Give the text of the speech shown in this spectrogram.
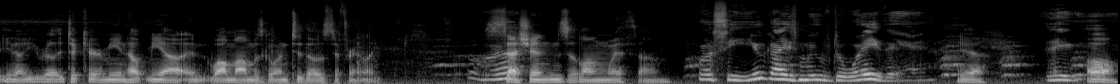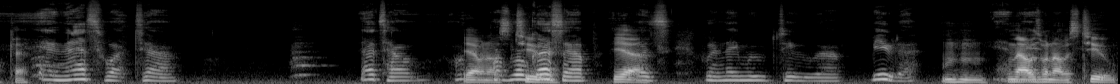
you know you really took care of me and helped me out, and while mom was going to those different like Well, sessions along with um, well, see, you guys moved away then. yeah. They Oh, okay. and that's what. Uh, that's how. Yeah, when I was broke two. us up Yeah. was when they moved to uh, Buda. Mm-hmm. And And that was when I was two.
